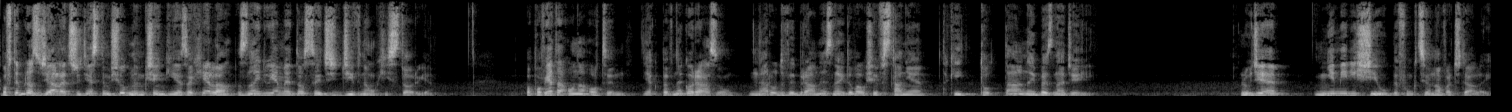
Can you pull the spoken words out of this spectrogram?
Bo w tym rozdziale 37 Księgi Ezechiela znajdujemy dosyć dziwną historię. Opowiada ona o tym, jak pewnego razu naród wybrany znajdował się w stanie takiej totalnej beznadziei. Ludzie nie mieli sił, by funkcjonować dalej.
